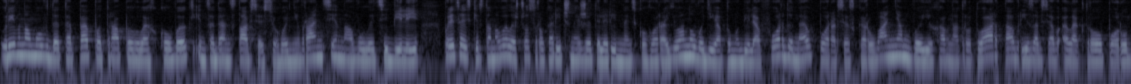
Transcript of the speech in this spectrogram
У Рівному в ДТП потрапив легковик. Інцидент стався сьогодні вранці на вулиці Білій. Поліцейські встановили, що 40-річний житель Рівненського району, водій автомобіля Форд, не впорався з керуванням, виїхав на тротуар та врізався в електроопору.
